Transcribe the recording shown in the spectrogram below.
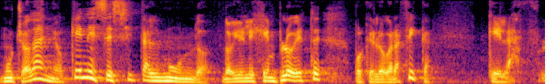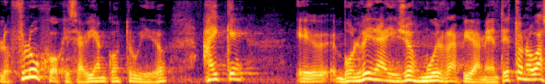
mucho daño. ¿Qué necesita el mundo? Doy el ejemplo este porque lo grafica. Que los flujos que se habían construido hay que eh, volver a ellos muy rápidamente. Esto no va, a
